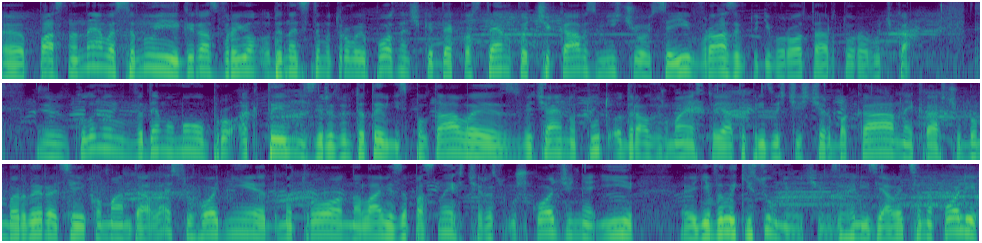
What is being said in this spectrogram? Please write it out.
е, Пас на Невеса, ну і якраз в район 11-метрової позначки, де Костенко чекав, зміщувався і вразив тоді ворота Артура Рудька. Е, Коли ми ведемо мову про активність, результативність Полтави, звичайно, тут одразу ж має стояти прізвище Щербака, найкращого бомбардира цієї команди. Але сьогодні Дмитро на лаві запасних через ушкодження і е, є великі сумніви, чи він взагалі з'явиться на полі.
